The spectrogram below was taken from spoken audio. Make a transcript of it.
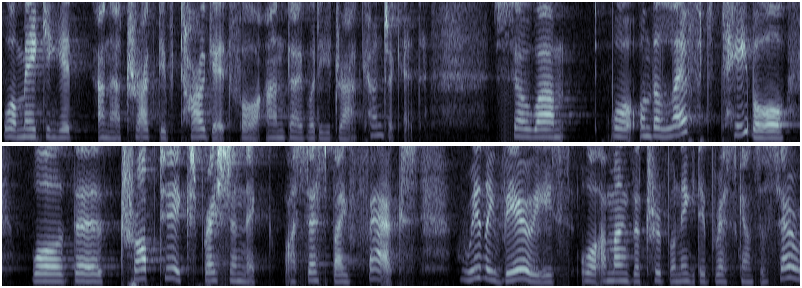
while making it an attractive target for antibody drug conjugate. So, um, well, on the left table, well, the TROP2 expression assessed by FACS really varies well, among the triple negative breast cancer cell,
